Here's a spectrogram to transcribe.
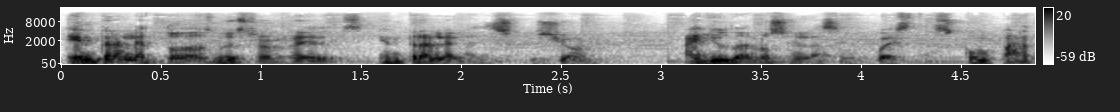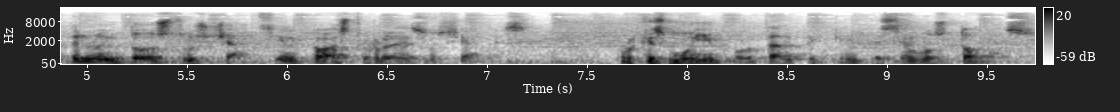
Éntrale a todas nuestras redes, éntrale a la discusión Ayúdanos en las encuestas, compártelo en todos tus chats y en todas tus redes sociales, porque es muy importante que empecemos todos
